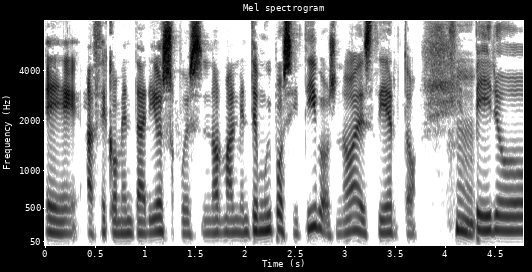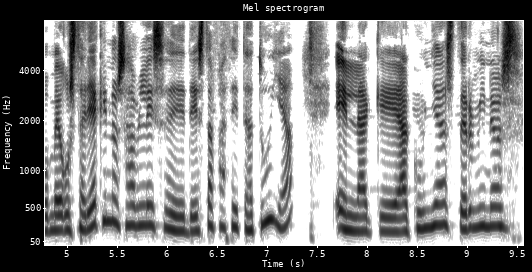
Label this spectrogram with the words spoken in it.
eh, hace comentarios pues normalmente muy positivos, ¿no? Es cierto. Hmm. Pero me gustaría que nos hables eh, de esta faceta tuya en la que acuñas términos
